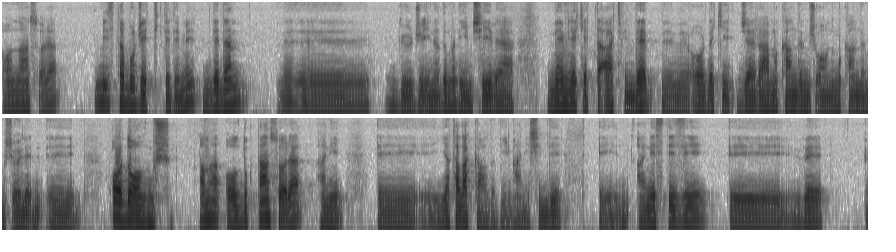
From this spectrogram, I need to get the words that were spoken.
Ondan sonra biz taburcu ettik dedemi. Dedem e, Gürcü inadı diyeyim şeyi veya memlekette Artvin'de e, oradaki cerrahımı kandırmış, oğlumu kandırmış öyle e, orada olmuş. Ama olduktan sonra hani e, yatalak kaldı diyeyim. Hani şimdi e, anestezi e, ve e,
